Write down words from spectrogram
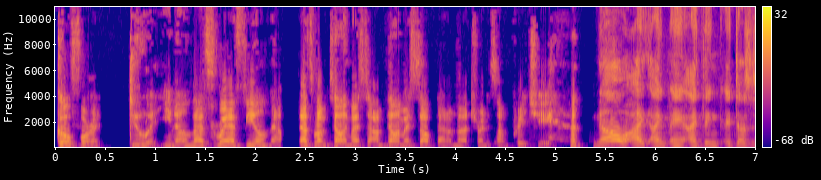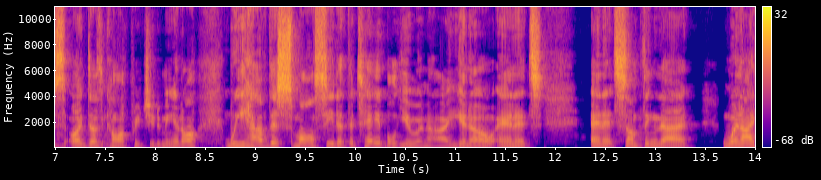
go for it do it you know that's the way i feel now that's what i'm telling myself i'm telling myself that i'm not trying to sound preachy No, I, I, I think it doesn't. Well, it doesn't come off preachy to me at all. We have this small seat at the table, you and I, you know, and it's, and it's something that when I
